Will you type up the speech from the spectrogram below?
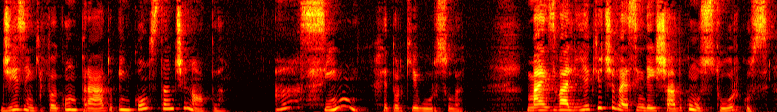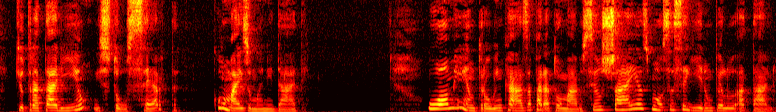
Dizem que foi comprado em Constantinopla. Ah, sim, retorquiu Úrsula. Mais valia que o tivessem deixado com os turcos, que o tratariam, estou certa, com mais humanidade. O homem entrou em casa para tomar o seu chá e as moças seguiram pelo atalho,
